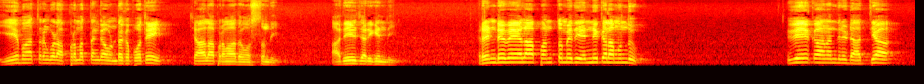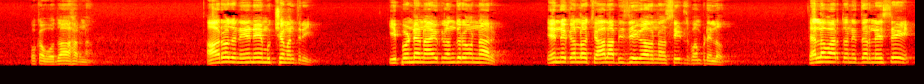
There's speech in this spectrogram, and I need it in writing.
ఏమాత్రం కూడా అప్రమత్తంగా ఉండకపోతే చాలా ప్రమాదం వస్తుంది. అదే జరిగింది. రెండు వేల పంతొమ్మిది ఎన్నికల ముందు వివేకానందరెడ్డి హత్య ఒక ఉదాహరణ. ఆ రోజు నేనే ముఖ్యమంత్రి. ఇప్పుడే నాయకులు అందరూ ఉన్నారు. ఎన్నికల్లో చాలా బిజీగా ఉన్నాం సీట్లు పంపిణీలో. తెల్లవారితో నిద్రలేస్తే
